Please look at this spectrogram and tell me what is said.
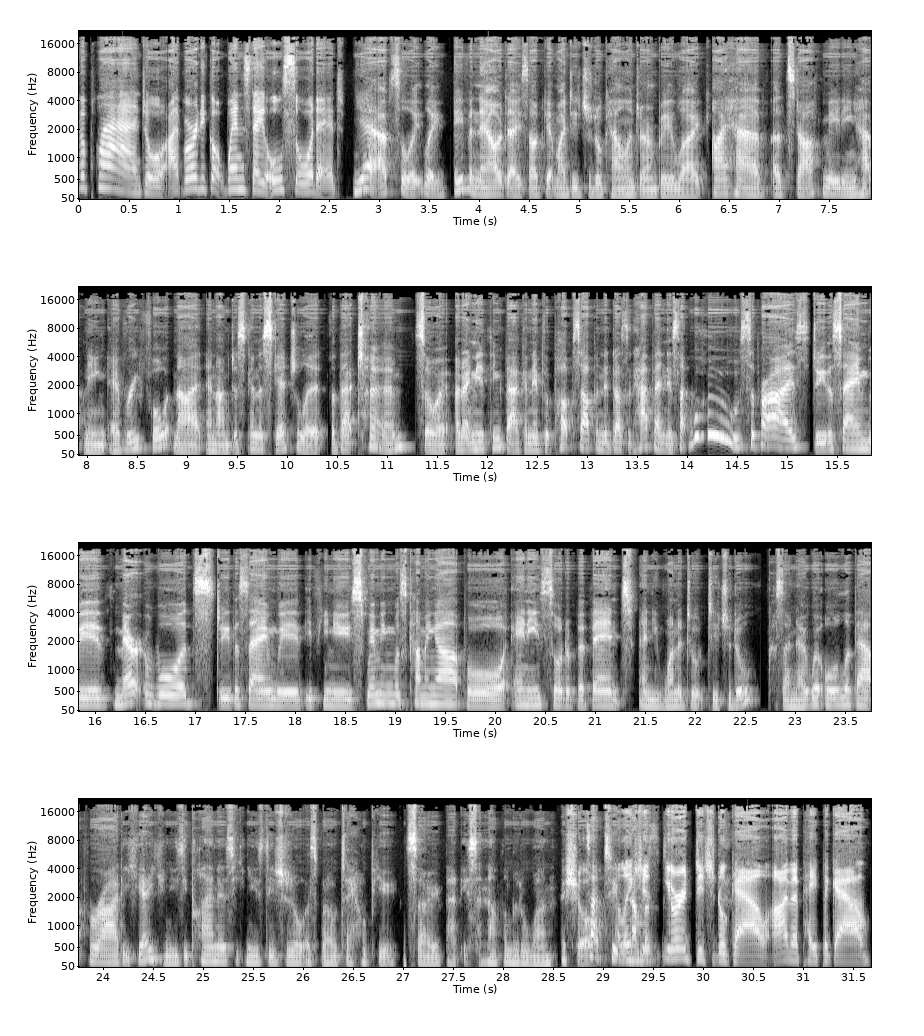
overplanned or I've already got Wednesday all sorted. Yeah, absolutely. Even nowadays, I'd get my digital calendar and be like, I have a staff meeting happening every fortnight and I'm just going to schedule it for that term. So I don't need to think back. And if it pops up and it doesn't happen, it's like, woohoo, surprise. Do the same with merit awards. Do the same with if you knew swimming was coming up or any sort of event and you want to do it digital. Because I know we're all about variety here. You can use your planners. You can use digital as well to help you. So that is another little one. For sure. Alisha's, you're a digital gal. I'm a paper gal.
